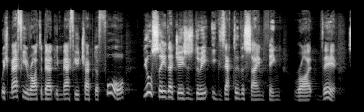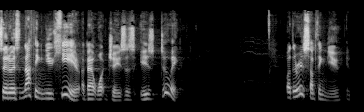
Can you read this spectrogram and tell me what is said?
which Matthew writes about in Matthew chapter 4, you'll see that Jesus is doing exactly the same thing right there. So there is nothing new here about what Jesus is doing. But there is something new in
